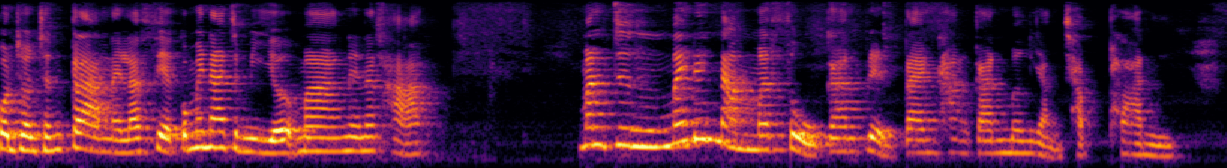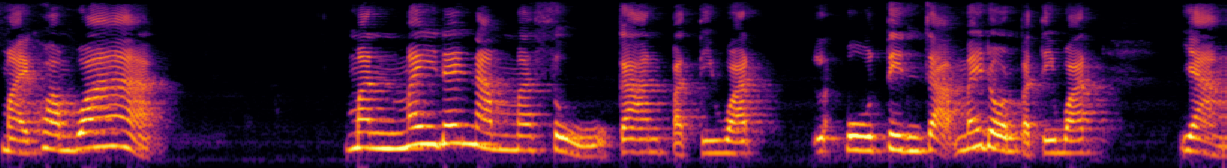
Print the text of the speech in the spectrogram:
คนชนชั้นกลางในรัสเซียก็ไม่น่าจะมีเยอะมากเนี่ยนะคะ มันจึงไม่ได้นำมาสู่การเปลี่ยนแปลงทางการเมืองอย่างฉับพลัน หมายความว่ามันไม่ได้นำมาสู่การปฏิวัติ ปูตินจะไม่โดนปฏิวัติอย่าง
